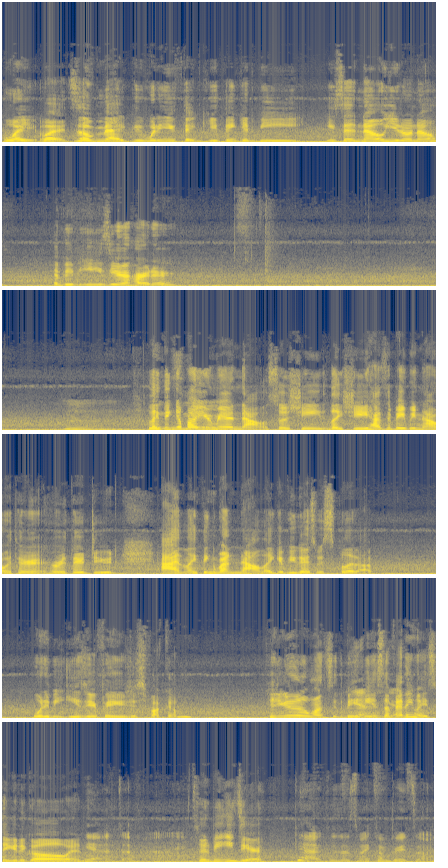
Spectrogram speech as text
wait what? So meg what do you think? You think it'd be you said no? You don't know? It'd be easier or harder? Hmm. Like think about your man now. So she like she has a baby now with her her with her dude, and like think about now. Like if you guys would split up, would it be easier for you to just fuck him? Because you're gonna want to see the baby Yeah, and stuff yeah. anyway. So you're gonna go and Yeah, definitely. so it'd be easier. Yeah, because that's my comfort zone.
